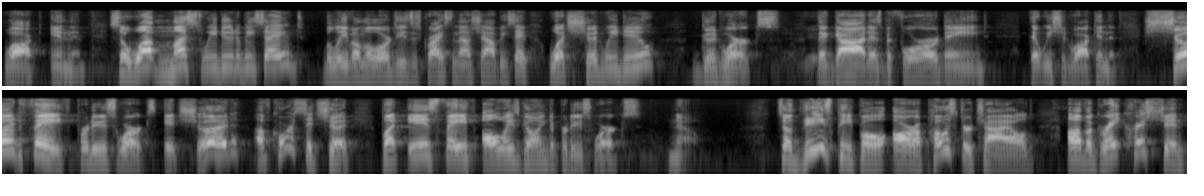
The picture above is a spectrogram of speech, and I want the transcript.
walk in them. So what must we do to be saved? Believe on the Lord Jesus Christ and thou shalt be saved. What should we do? Good works that God has before ordained that we should walk in them. Should faith produce works? It should. Of course it should. But is faith always going to produce works? No. So these people are a poster child of a great Christian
